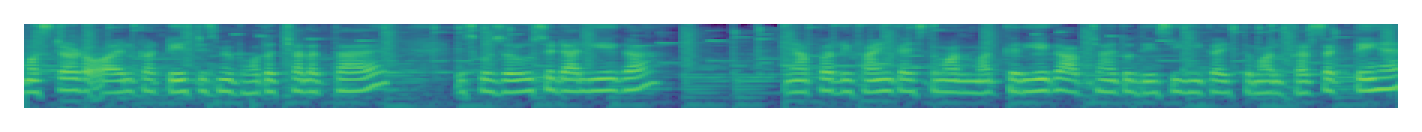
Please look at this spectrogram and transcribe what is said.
मस्टर्ड ऑयल का टेस्ट इसमें बहुत अच्छा लगता है। इसको ज़रूर से डालिएगा। यहाँ पर रिफ़ाइन का इस्तेमाल मत करिएगा, आप चाहें तो देसी घी का इस्तेमाल कर सकते हैं।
